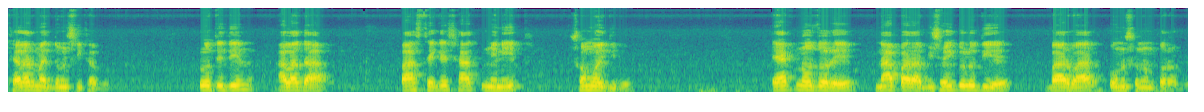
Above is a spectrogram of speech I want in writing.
খেলার মাধ্যমে শিখাবো। প্রতিদিন আলাদা পাঁচ থেকে সাত মিনিট সময় দিব। এক নজরে না পারা বিষয়গুলো দিয়ে বারবার অনুশীলন করাবো।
